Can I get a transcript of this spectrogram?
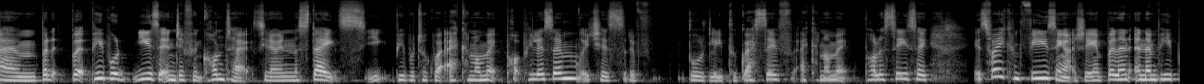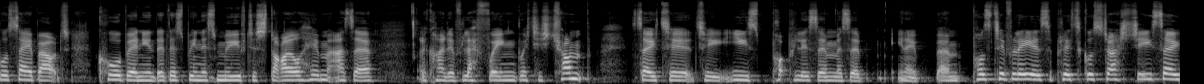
Um, but but people use it in different contexts. You know, in the states, you, people talk about economic populism, which is sort of broadly progressive economic policy. So it's very confusing actually. But then and then people say about Corbyn, you know, that there's been this move to style him as a a kind of left wing British Trump. So to to use populism as a you know um, positively as a political strategy. So,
